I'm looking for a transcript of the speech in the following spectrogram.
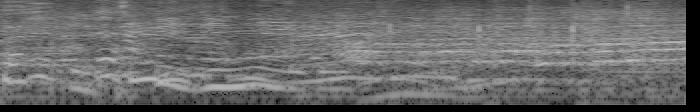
Thank you. Oh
